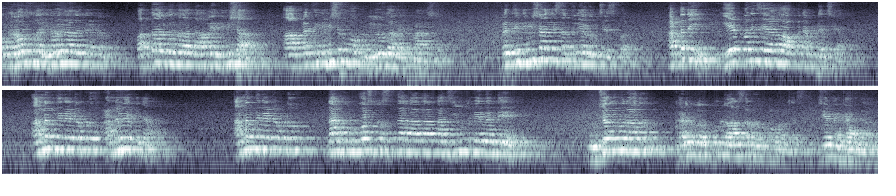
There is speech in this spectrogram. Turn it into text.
ఒక రోజులో ఇరవై నాలుగు గంటలు పద్నాలుగు వందల నలభై నిమిషాలు ఆ ప్రతి నిమిషం ఒక విలువగా మీరు మార్చాలి ప్రతి నిమిషాన్ని సద్వినియోగం చేసుకోవాలి. అట్టని ఏ పని చేయాలో ఆ పని అప్పుడే చేయాలి. అన్నం తినేటప్పుడు అన్నమే తినాలి. అన్నం తినేటప్పుడు నాకు పోస్ట్ వస్తుందా రాదా? నా జీవితం ఏంటంటే ఉద్యోగం రాదు కడుపులో పుండు అలసర రూపంలో వచ్చేస్తుంది జీర్ణం కాదు కాదు.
